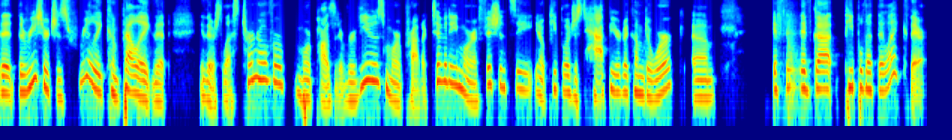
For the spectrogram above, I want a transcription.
that the research is really compelling that there's less turnover more positive reviews more productivity more efficiency you know people are just happier to come to work um, if they've got people that they like there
